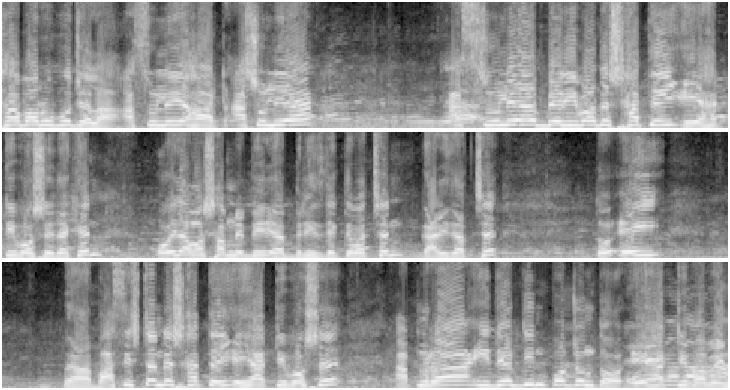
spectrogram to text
সাভার উপজেলা আশুলিয়া হাট। আশুলিয়া আশুলিয়া বেরিবাদের সাথেই এই হাটটি বসে দেখেন। ওই যে আমার সামনে ব্রিজ দেখতে পাচ্ছেন গাড়ি যাচ্ছে। তো এই বাস স্ট্যান্ডের সাথে এই হাটটি বসে। আপনারা ঈদের দিন পর্যন্ত এই হাটটি পাবেন।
